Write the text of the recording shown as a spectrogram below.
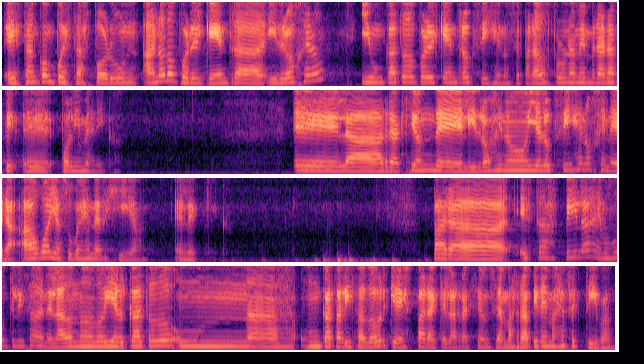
Están compuestas por un ánodo por el que entra hidrógeno y un cátodo por el que entra oxígeno, separados por una membrana eh, polimérica. Eh, la reacción del hidrógeno y el oxígeno genera agua y a su vez energía eléctrica. Para estas pilas hemos utilizado en el ánodo y el cátodo un catalizador que es para que la reacción sea más rápida y más efectiva.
